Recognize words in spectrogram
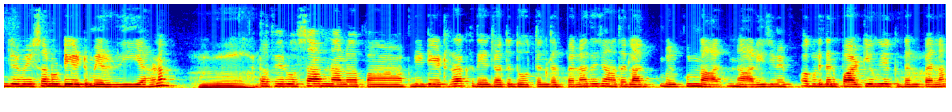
ਜਿਵੇਂ ਸਾਨੂੰ ਡੇਟ ਮਿਲ ਰਹੀ ਆ ਹਨਾ? ਹੂੰ। ਤਾਂ ਫਿਰ ਉਸ ਹਿਸਾਬ ਨਾਲ ਆਪਾਂ ਆਪਣੀ ਡੇਟ ਰੱਖਦੇ ਹਾਂ ਜਾਂ ਤੇ ਦੋ ਤਿੰਨ ਦਿਨ ਪਹਿਲਾਂ ਤੇ ਜਾਂ ਤੇ ਬਿਲਕੁਲ ਨਾਲ ਨਾਲ ਹੀ ਜਿਵੇਂ ਅਗਲੇ ਦਿਨ ਪਾਰਟੀ ਹੋਊਗੀ ਇੱਕ ਦਿਨ ਪਹਿਲਾਂ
